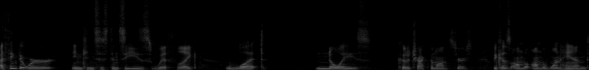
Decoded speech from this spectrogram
I think there were inconsistencies with like what noise could attract the monsters because on the on the one hand,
